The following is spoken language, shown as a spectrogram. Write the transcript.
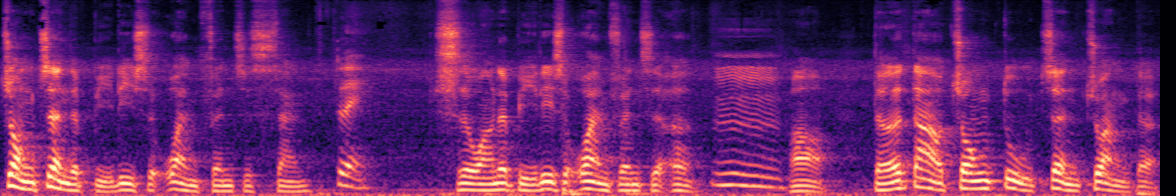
重症的比例是万分之三，对，死亡的比例是万分之二，嗯，哦，得到中度症状的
